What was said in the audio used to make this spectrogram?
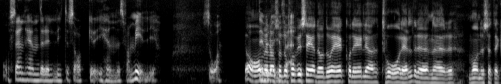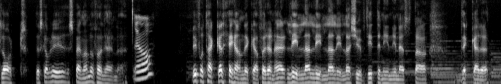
Och sen händer det lite saker i hennes familj. Så. Ja, men alltså då får vi se då. Då är Cordelia två år äldre när manuset är klart. Det ska bli spännande att följa henne. Ja, Vi får tacka dig Annika för den här lilla, lilla, lilla tjuvtitten in i nästa deckare.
